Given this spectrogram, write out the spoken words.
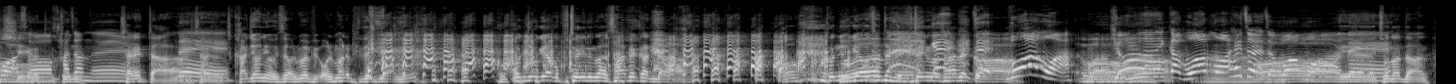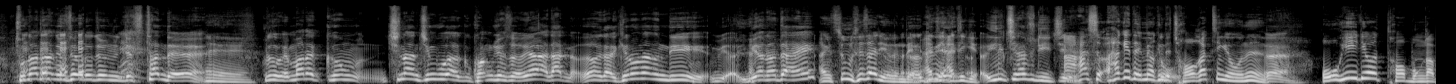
그렇지. 가전을. 잘했다. 네. 자, 가전이 어디서 얼마 비- 얼마나 비싼지 아니? 그 건조기하고 붙어 있는 건400 간다. 어? 건조기하고 세탁기 붙어 있는 건400 이제 가. 모아 모아 결혼하니까 모아 모아 해줘야죠 모아 모아. 어, 네. 예, 조나단. 조나단 요새 그래도 좀 이제 스타인데. 네. 그래도 웬만한 친한 친구가 그 광주에서 야, 난, 어, 나 결혼하는데 미, 미안하다. 잉? 아니 23 살이요 근데 어, 아직 근데 아직이요. 일찍 할 수도 있지. 아, 하, 하게 되면 근데 저 같은 경우는 네. 오히려 더 뭔가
